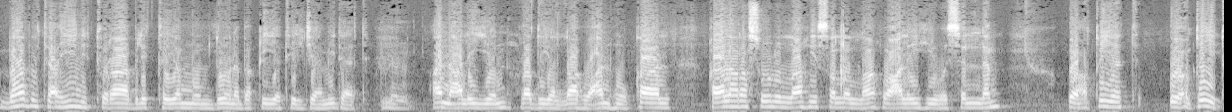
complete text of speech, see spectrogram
باب تعيين التراب للتيمم دون بقية الجامدات. نعم. عن علي رضي الله عنه قال قال رسول الله صلى الله عليه وسلم أعطيت أعطيت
